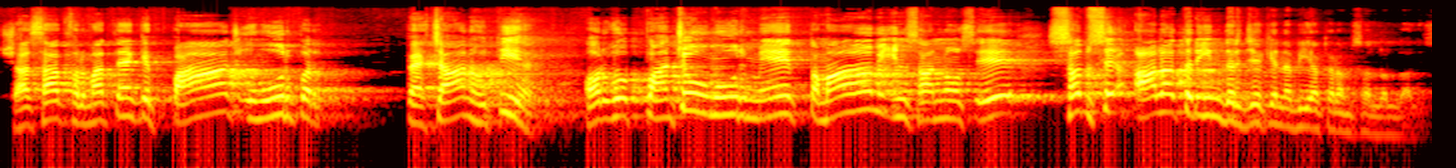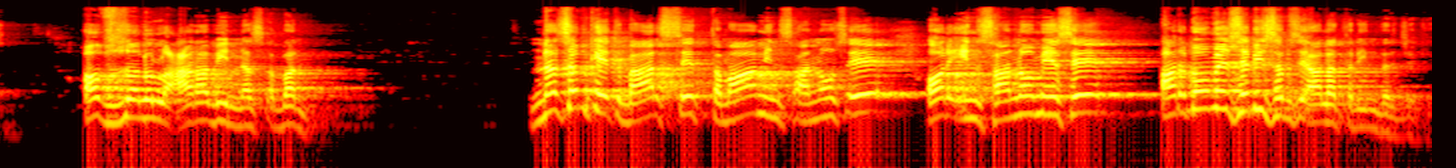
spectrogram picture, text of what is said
شاہ صاحب فرماتے ہیں کہ پانچ امور پر پہچان ہوتی ہے اور وہ پانچوں امور میں تمام انسانوں سے سب سے اعلیٰ ترین درجے کے نبی اکرم صلی اللہ علیہ وسلم۔ افضل العربی نصبن نصب کے اعتبار سے تمام انسانوں سے اور انسانوں میں سے اربوں میں سے بھی سب سے اعلیٰ ترین درجے کے۔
